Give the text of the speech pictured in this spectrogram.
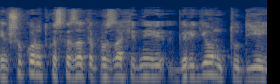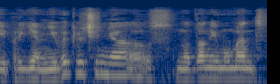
Якщо коротко сказати про західний регіон, тут є і приємні виключення на даний момент.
